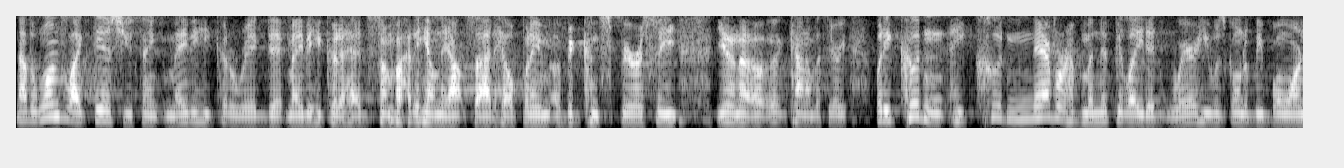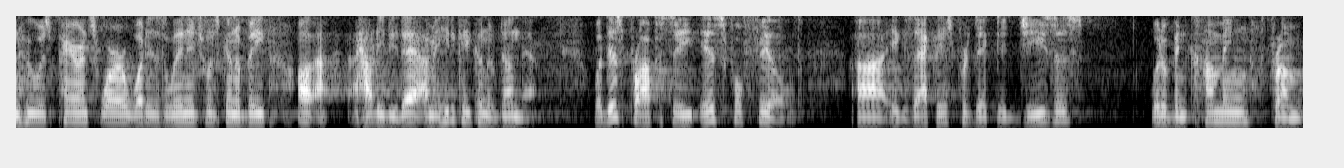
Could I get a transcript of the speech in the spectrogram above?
Now, the ones like this, you think maybe he could have rigged it, maybe he could have had somebody on the outside helping him, a big conspiracy, you know, kind of a theory. But he couldn't, he could never have manipulated where he was going to be born, who his parents were, what his lineage was going to be. Uh, how did he do that? I mean, he, he couldn't have done that. Well, this prophecy is fulfilled uh, exactly as predicted. Jesus would have been coming from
